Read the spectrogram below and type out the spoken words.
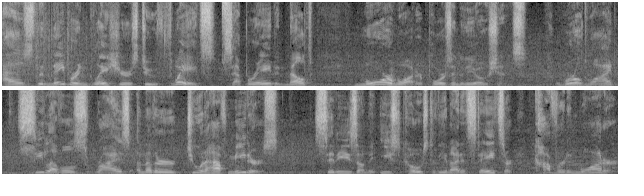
As the neighboring glaciers to Thwaites separate and melt, more water pours into the oceans. Worldwide, sea levels rise another two and a half meters. Cities on the east coast of the United States are covered in water.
